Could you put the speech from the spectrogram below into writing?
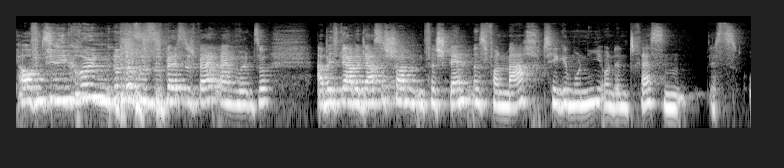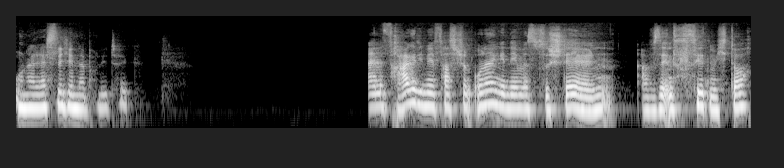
kaufen Sie die Grünen, das ist das beste Sperrangebot und so. Aber ich glaube, das ist schon ein Verständnis von Macht, Hegemonie und Interessen ist unerlässlich in der Politik. Eine Frage, die mir fast schon unangenehm ist zu stellen, aber sie interessiert mich doch.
